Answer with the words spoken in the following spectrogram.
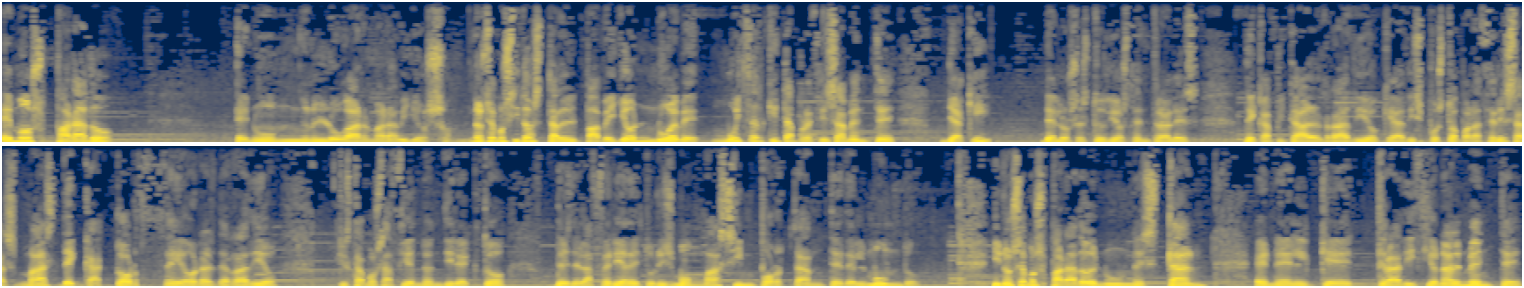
hemos parado en un lugar maravilloso. Nos hemos ido hasta el pabellón 9, muy cerquita precisamente de aquí, de los estudios centrales de Capital Radio que ha dispuesto para hacer esas más de 14 horas de radio que estamos haciendo en directo desde la feria de turismo más importante del mundo. Y nos hemos parado en un stand en el que tradicionalmente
